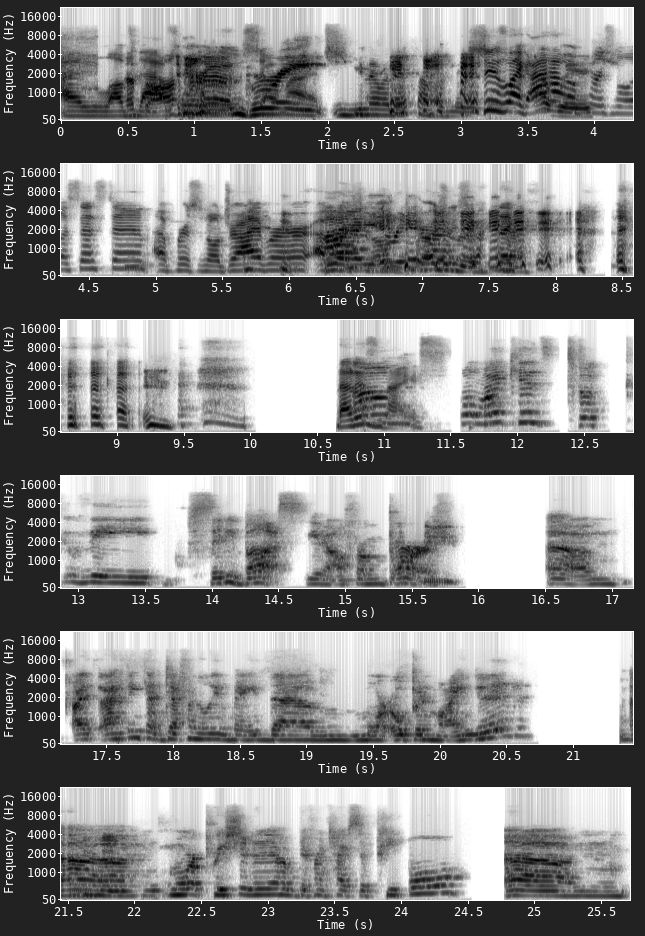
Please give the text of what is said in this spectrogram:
I love That's that. awesome. you so great. much. you know that's something. that- She's like, I, I have a personal assistant, a personal driver, a I personal agree. grocery. Like, that is Um, nice. Well, my kids took the city bus, you know, from birth. Um, I, I think that definitely made them more open-minded, um, more appreciative of different types of people. Um,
